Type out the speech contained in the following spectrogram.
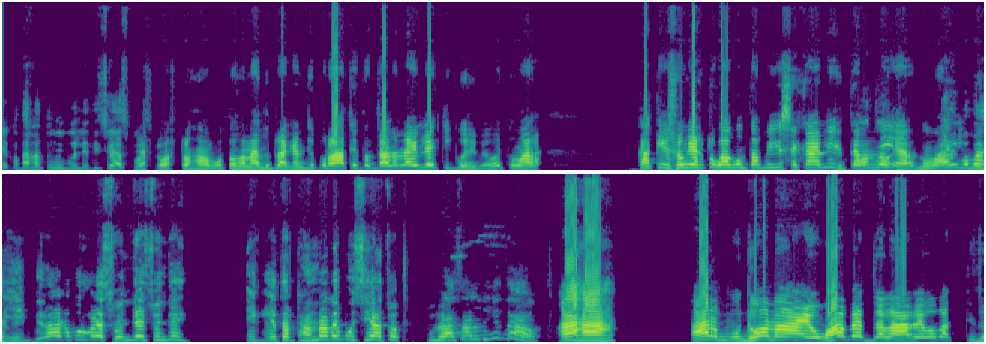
এই কথাটা তুমি বলে দিছো স্পষ্ট। হ্যাঁ। তবে না দুটা কেঞ্চি পড়া আছে তো জানা লাগলে কি করবে? ওই তোমার কাকির সঙ্গে একটু আগুন তাপিয়ে শেখাইলি তেমনি আর ঘুমাই বাবা এই বিরাট উপর করে সন্ধ্যায় সন্ধ্যায় এত ঠান্ডাতে বসে আছো চুলা চাল দিকে যাও। আহা আর বুঝো নাই অভাবের জ্বালা রে বাবা কিছু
